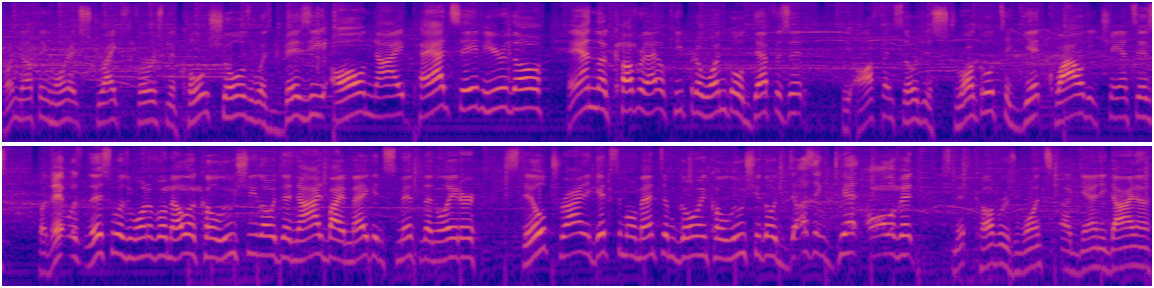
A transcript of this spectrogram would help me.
1-0 Hornets strike first. Nicole Scholes was busy all night. Pad save here, though, and the cover. That'll keep it a one-goal deficit. The offense, though, just struggled to get quality chances. But was, this was one of them. Ella Colucci, though, denied by Megan Smith. Then later, still trying to get some momentum going. Colucci, though, doesn't get all of it. Smith covers once again. Edina,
